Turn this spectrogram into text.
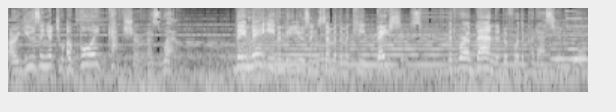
are using it to avoid capture as well. They may even be using some of the Maquis bases that were abandoned before the Cardassian War.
